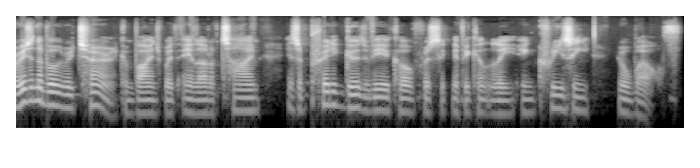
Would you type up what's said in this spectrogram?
A reasonable return combined with a lot of time is a pretty good vehicle for significantly increasing your wealth.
